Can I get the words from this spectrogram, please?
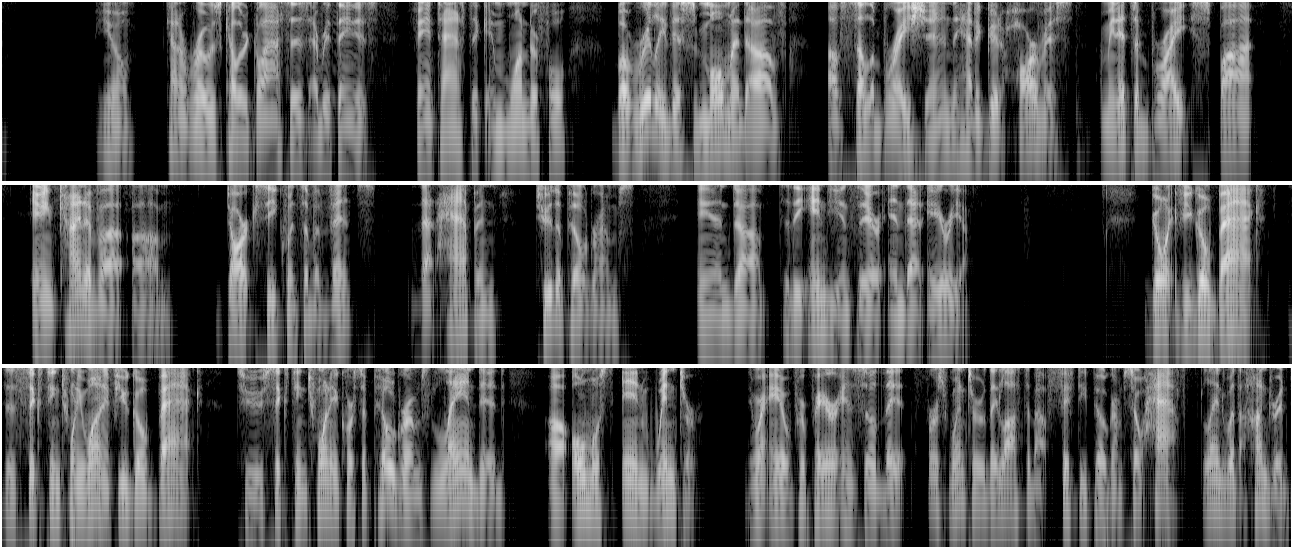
you know, kind of rose-colored glasses. Everything is fantastic and wonderful, but really, this moment of of celebration, they had a good harvest. I mean, it's a bright spot in kind of a um, dark sequence of events that happened to the pilgrims and uh, to the Indians there in that area. Going, if you go back, this is 1621. If you go back to 1620, of course, the pilgrims landed uh, almost in winter. They weren't able to prepare, and so the first winter they lost about 50 pilgrims. So half landed with 100.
